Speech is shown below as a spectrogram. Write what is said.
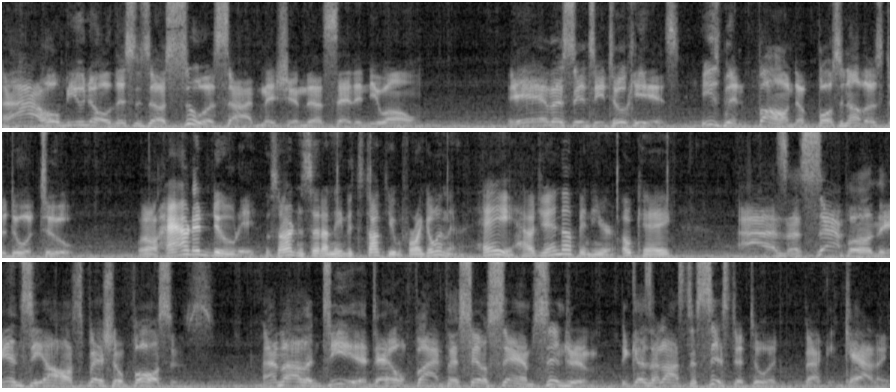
I hope you know this is a suicide mission they're sending you on. Ever since he took his, he's been fond of forcing others to do it too. Well, howdy doody. The sergeant said I needed to talk to you before I go in there. Hey, how'd you end up in here? Okay. As a sapper in the NCR Special Forces, I volunteered to help fight the Cell Sam syndrome because I lost a sister to it back in Cali.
